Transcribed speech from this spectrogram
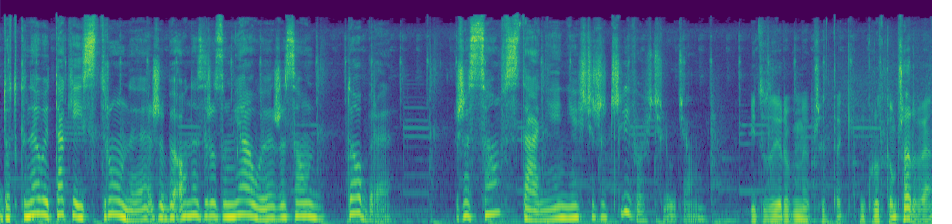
dotknęły takiej struny, żeby one zrozumiały, że są dobre, że są w stanie nieść życzliwość ludziom. I tutaj robimy przed taką krótką przerwę.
